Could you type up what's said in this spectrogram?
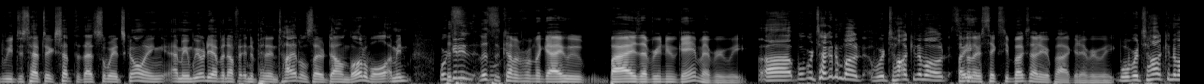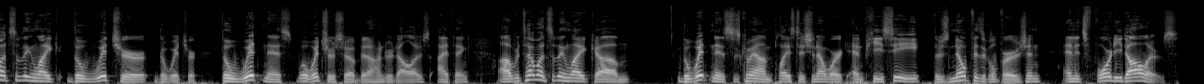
we just have to accept that that's the way it's going. I mean, we already have enough independent titles that are downloadable. I mean, we're This, getting this is coming from the guy who buys every new game every week. uh, but we're talking about we're talking about It's another sixty bucks out of your pocket every week. well, we're talking about something like The Witcher, The Witcher, The Witness. Well, Witcher should have been hundred dollars, I think. Uh, we're talking about something like um, The Witness is coming out on PlayStation Network and PC. There's no physical version, and it's forty dollars.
